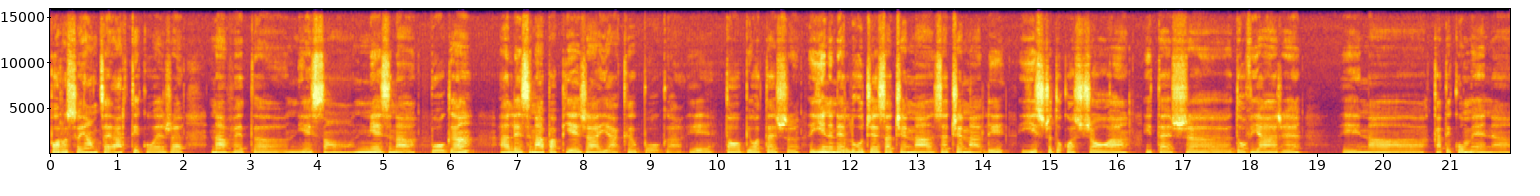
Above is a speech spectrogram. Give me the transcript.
poruszające artykuły, że nawet e, nie są, nie zna Boga, ale zna papieża jak Boga. I to było też, inne ludzie zaczyna, zaczynali iść do kościoła i też e, do wiary i na katekumenę.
